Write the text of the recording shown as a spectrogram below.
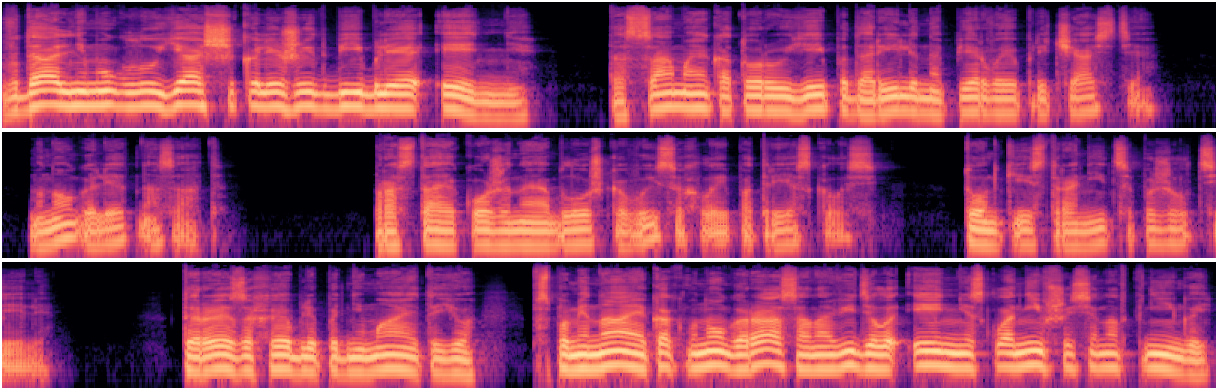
В дальнем углу ящика лежит Библия Энни, та самая, которую ей подарили на первое причастие много лет назад. Простая кожаная обложка высохла и потрескалась. Тонкие страницы пожелтели. Тереза Хэбли поднимает ее, вспоминая, как много раз она видела Энни, склонившейся над книгой.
